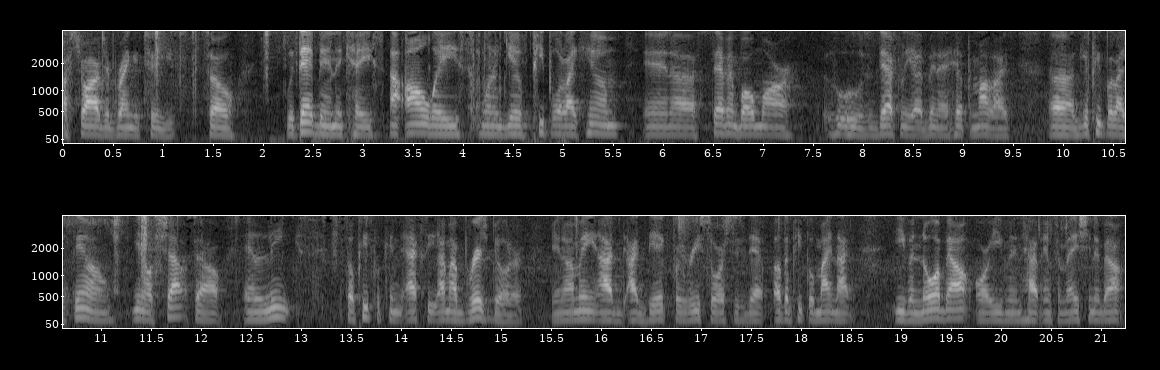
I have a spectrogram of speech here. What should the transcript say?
astrologer bring it to you. So with that being the case, I always want to give people like him and uh, Seven Bomar, who's definitely been a help in my life, uh, give people like them, you know, shouts out and links so people can actually. I'm a bridge builder. You know what I mean? I, I dig for resources that other people might not even know about or even have information about,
